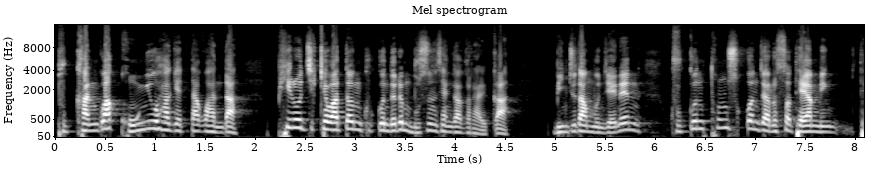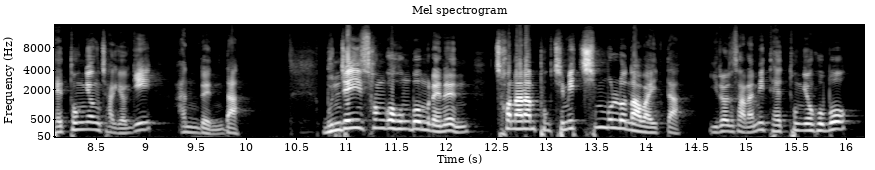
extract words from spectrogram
북한과 공유하겠다고 한다. 피로 지켜왔던 국군들은 무슨 생각을 할까? 민주당 문재인은 국군 통수권자로서 대한민국 대통령 자격이 안 된다. 문재인 선거 홍보물에는 천안함 폭침이 침물로 나와 있다. 이런 사람이 대통령 후보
